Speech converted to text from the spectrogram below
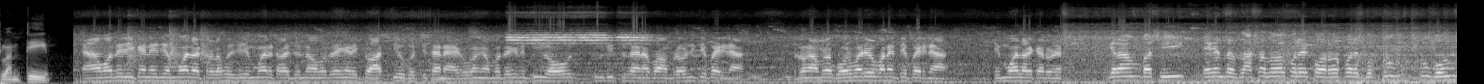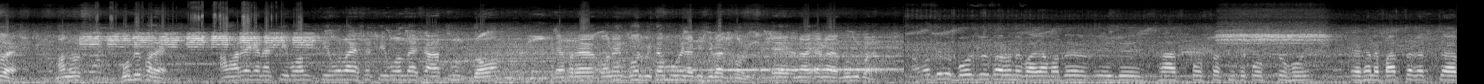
প্লান্টটি। আমাদের এখানে যে ময়লা টলা হয়েছে এই ময়লা টলার জন্য আমাদের এখানে একটু আত্মীয় করতে চায় না এবং আমাদের এখানে বিবাহ দিতে চায় না বা আমরাও নিতে পারি না এবং আমরা ঘর বাড়িও বানাতে পারি না এই ময়লার কারণে। গ্রামবাসী এখান থেকে আসা যাওয়া করে করার পরে খুব বন্ধ হয় মানুষ বমি করে আমার এখানে টিউবওয়েল টিউবওয়েল এসে টিউবওয়েল হাত মুখ দ তারপরে অনেক গর্বিত মহিলা বেশিরভাগ করি বমি করে আমাদের এই বর্জ্যের কারণে ভাই আমাদের এই যে শ্বাস প্রশ্বাস নিতে কষ্ট হয়। এখানে বাচ্চা কাচ্চার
